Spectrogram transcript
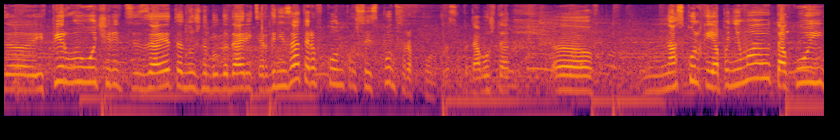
э, и в первую очередь за это нужно благодарить организаторов конкурса и спонсоров конкурса, потому что, э, насколько я понимаю, такой,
